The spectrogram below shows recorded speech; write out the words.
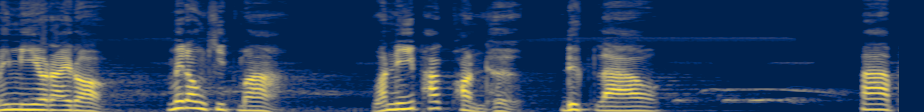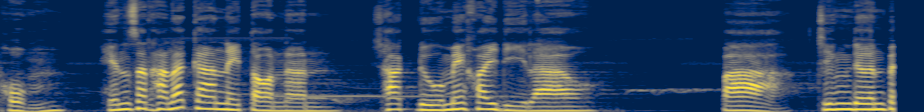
ไม่มีอะไรหรอก ไม่ต้องคิดมาก วันนี้พักผ่อนเถอะ ดึกแล้ว ป้าผมเห็นสถานการณ์ในตอนนั้น ชักดูไม่ค่อยดีแล้ว ป้าจึงเดินไป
